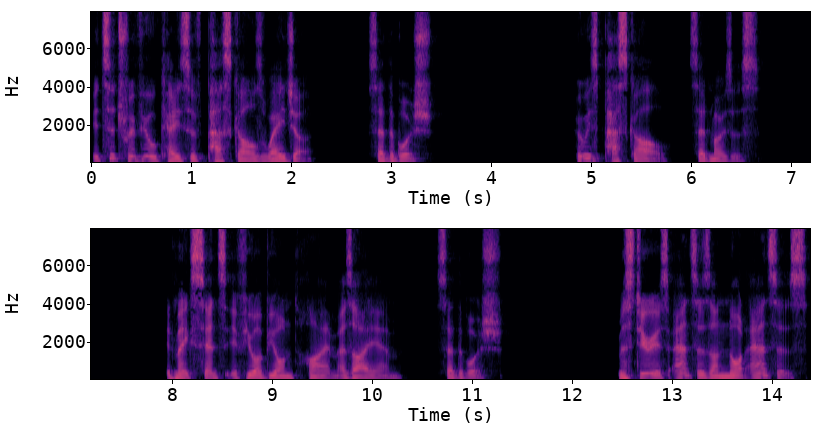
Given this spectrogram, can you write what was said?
It's a trivial case of Pascal's wager, said the bush. Who is Pascal? said Moses. It makes sense if you are beyond time, as I am, said the bush. Mysterious answers are not answers,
